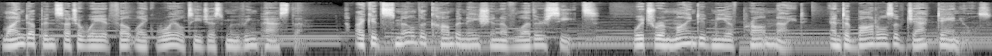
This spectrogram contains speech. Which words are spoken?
lined up in such a way it felt like royalty just moving past them. I could smell the combination of leather seats, which reminded me of prom night, and to bottles of Jack Daniels.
